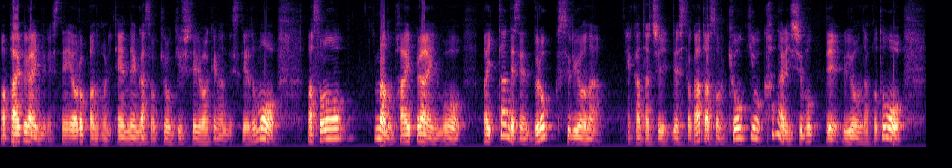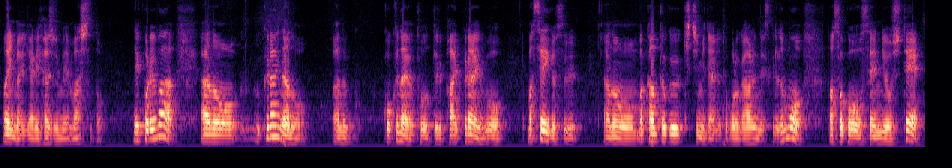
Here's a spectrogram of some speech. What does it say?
まパイプラインでですね、ヨーロッパの方に天然ガスを供給しているわけなんですけれども、まあ、その今のパイプラインを、まあ、一旦ですね、ブロックするような形ですとか、あとはその供給をかなり絞っているようなことを、まあ、今やり始めましたと。でこれはあのウクライナのあの国内を通ってるパイプラインを、まあ、制御するあの、まあ、監督基地みたいなところがあるんですけれども、まあ、そこを占領して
